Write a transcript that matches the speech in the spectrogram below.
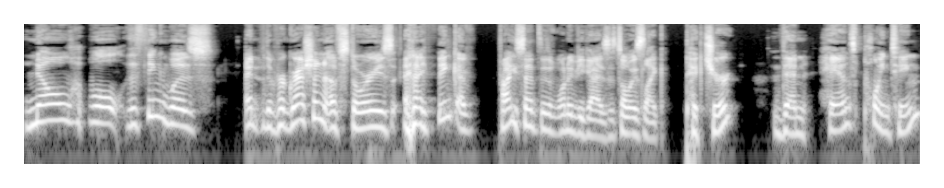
No, well, the thing was, and the progression of stories, and I think I've probably sent to one of you guys. It's always like picture, then hands pointing,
